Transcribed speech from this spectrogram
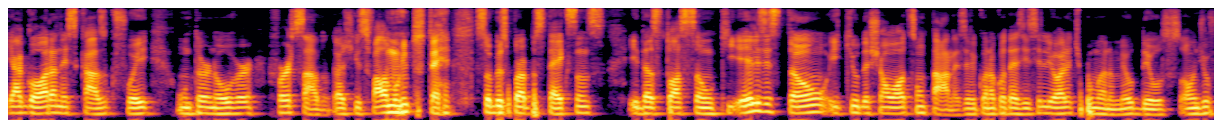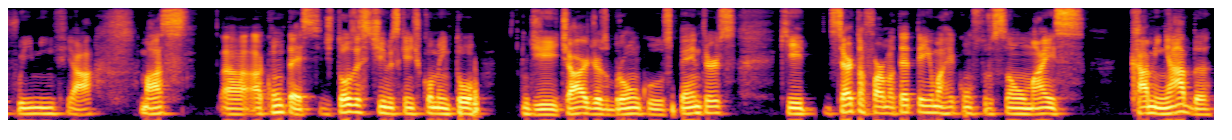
e agora, nesse caso, que foi um turnover forçado. Eu acho que isso fala muito até sobre os próprios Texans e da situação que eles estão e que o Deshaun Watson tá, né? Você vê quando acontece isso, ele olha, tipo, mano, meu Deus, onde eu fui me enfiar? Mas a, acontece. De todos esses times que a gente comentou, de Chargers, Broncos, Panthers, que de certa forma até tem uma reconstrução mais caminhada,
